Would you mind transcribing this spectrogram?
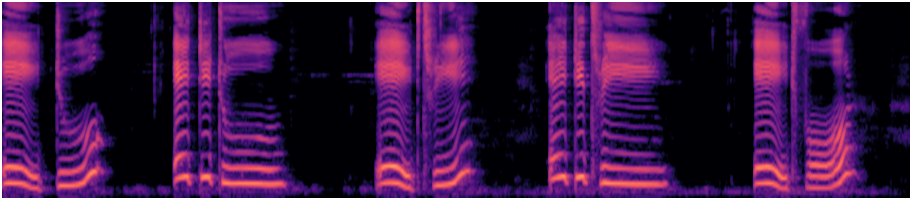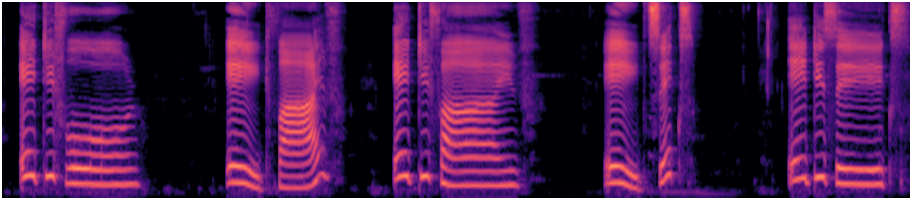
Eight two, eighty two. Eight three, eighty three. Eight four, eighty four. Eight five, eighty five. Eight six, eighty six.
